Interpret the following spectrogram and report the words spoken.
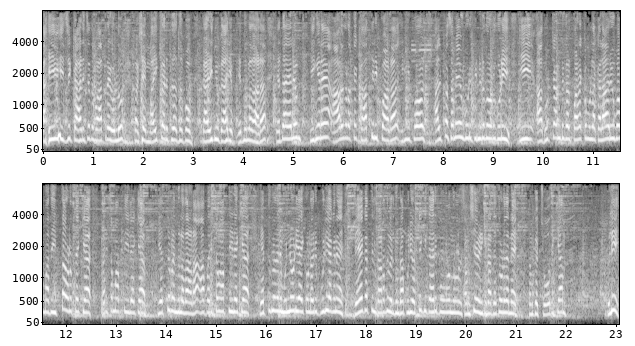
കൈ വീച്ച് കാണിച്ചത് മാത്രമേ ഉള്ളൂ. പക്ഷേ മൈക്ക് അടുത്ത് തന്നപ്പം കഴിഞ്ഞു കാര്യം എന്നുള്ളതാണ്. എന്തായാലും ഇങ്ങനെ ആളുകളൊക്കെ കാത്തിരിപ്പാണ്. ഇനിയിപ്പോൾ അല്പസമയം കൂടി പിന്നിടുന്നതോടുകൂടി ഈ നൂറ്റാണ്ടുകൾ പഴക്കമുള്ള കലാരൂപം അത് ഇത്തവണത്തേക്ക് പരിസമാപ്തിയിലേക്ക് എത്തുമെന്നുള്ളതാണ്. ആ പരിസമാപ്തിയിലേക്ക് എത്തുന്നതിന് മുന്നോടിയായിക്കൊണ്ട് ഒരു പുലി അങ്ങനെ വേഗത്തിൽ നടന്നു വരുന്നുണ്ട്. ആ പുലി ഒറ്റയ്ക്ക് കയറി പോകുമെന്നുള്ളൊരു സംശയം എനിക്കുണ്ട്. അദ്ദേഹത്തോട് തന്നെ നമുക്ക് ചോദിക്കാം. പുലി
